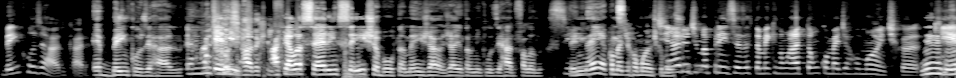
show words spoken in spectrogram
bem closado, cara. é bem close errado. né? É muito Aquele- closado aquele Aquela série Insatiable também, já, já entrando em close errado, falando. filme. Tem Sim. nem a comédia romântica, mas. Diário de uma princesa também que não é tão comédia romântica. Uhum. Que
